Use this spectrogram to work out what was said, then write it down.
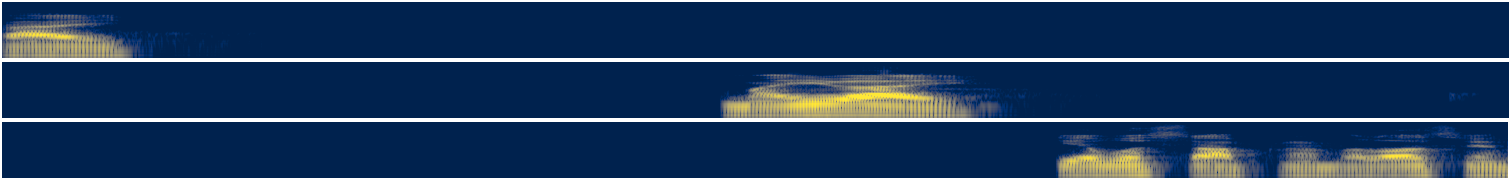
তাই মাই ভাই। কি অবস্থা আপনার? ভালো আছেন?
